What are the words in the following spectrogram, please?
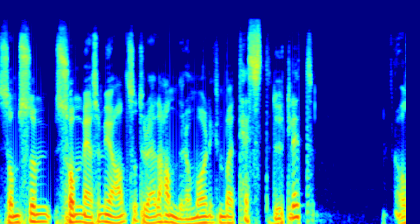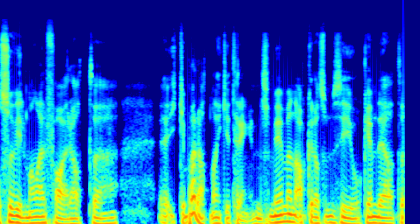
som, som, som med så mye annet, så tror jeg det handler om å liksom bare teste det ut litt. Og så vil man erfare at uh, ikke bare at man ikke trenger den så mye, men akkurat som du sier, Joakim, det at,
